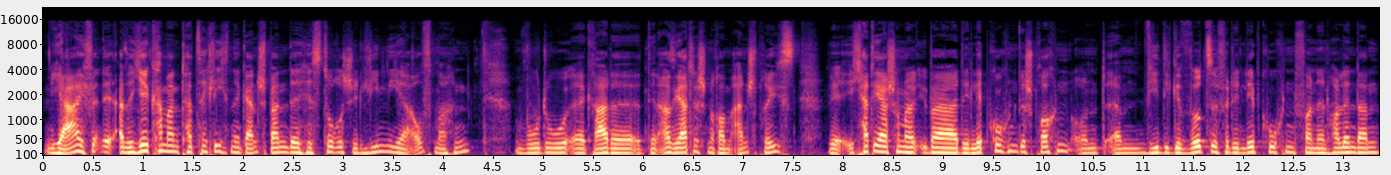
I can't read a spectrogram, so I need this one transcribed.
Ja, ich finde, also hier kann man tatsächlich eine ganz spannende historische Linie aufmachen, wo du äh, gerade den asiatischen Raum ansprichst. Ich hatte ja schon mal über den Lebkuchen gesprochen und ähm, wie die Gewürze für den Lebkuchen von den Holländern,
